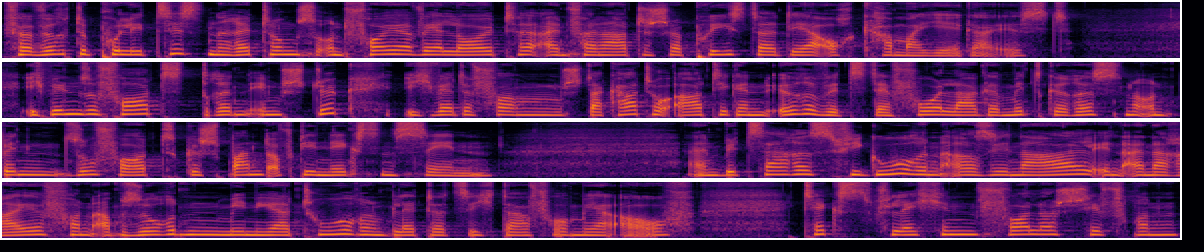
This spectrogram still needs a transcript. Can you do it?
verwirrte Polizisten, Rettungs- und Feuerwehrleute, ein fanatischer Priester, der auch Kammerjäger ist. Ich bin sofort drin im Stück. Ich werde vom staccatoartigen Irrwitz der Vorlage mitgerissen und bin sofort gespannt auf die nächsten Szenen. Ein bizarres Figurenarsenal in einer Reihe von absurden Miniaturen blättert sich da vor mir auf. Textflächen voller Chiffren,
